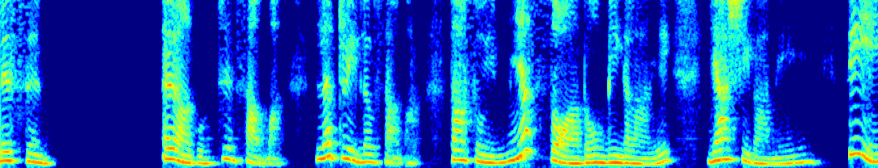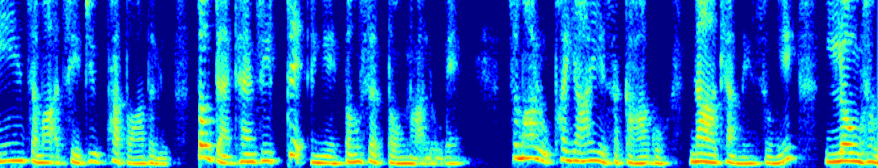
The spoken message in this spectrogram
listen အဲ့ဒါကိုကျင့်ဆောင်ပါလက်တွေ့လှုပ်ဆောင်ပါဒါဆိုရင်မြတ်စွာသောမင်္ဂလာတွေရရှိပါမယ်ပြီးရင်ကျွန်မအခြေပြုဖတ်သွားတယ်လို့တုတ်တန်ခန်းကြီး1အငယ်33မှာလို့ပဲကျမတို့ဖရားရဲ့စကားကိုနာခံမယ်ဆိုရင်လုံခြုံ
